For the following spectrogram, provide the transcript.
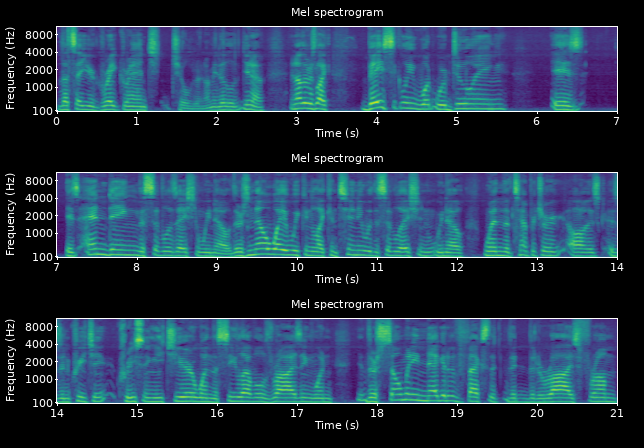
let's say your great grandchildren. I mean, you know, in other words, like basically what we're doing is is ending the civilization we know. There's no way we can like continue with the civilization we know when the temperature uh, is, is increasing, increasing each year, when the sea level is rising, when there's so many negative effects that, that, that arise from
